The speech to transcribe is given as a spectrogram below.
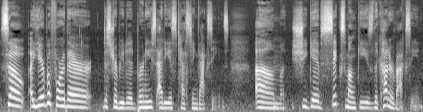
So, a year before they're distributed, Bernice Eddy is testing vaccines. Um, She gives six monkeys the Cutter vaccine.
